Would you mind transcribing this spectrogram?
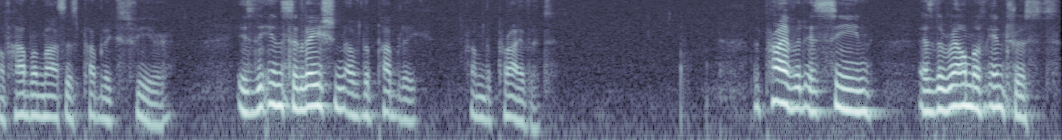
of Habermas's public sphere is the insulation of the public from the private. The private is seen as the realm of interests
